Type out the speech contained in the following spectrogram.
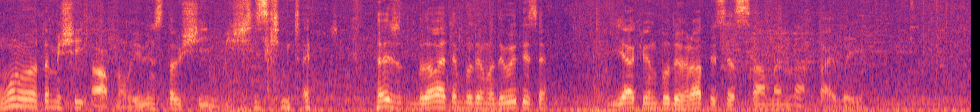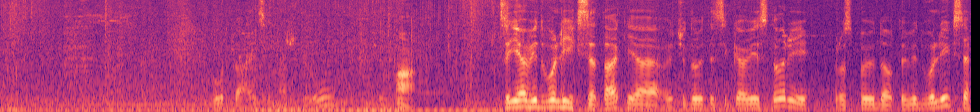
Його там ще й апнули, і він став ще імбіщенським. Давайте будемо дивитися, як він буде гратися саме на хайвеї. Повертається наш герой. А, це я відволікся, так? Я чудові цікаві історії розповідав, то відволікся.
